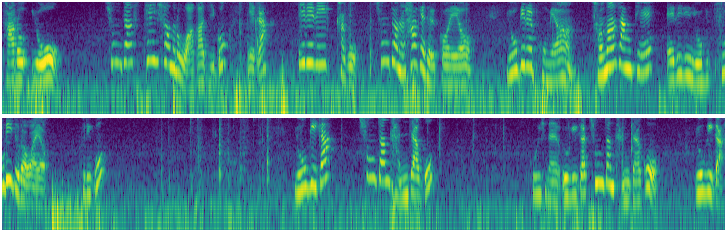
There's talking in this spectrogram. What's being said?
바로 요 충전 스테이션으로 와가지고 얘가 띠리릭 하고 충전을 하게 될 거예요. 여기를 보면 전원 상태에 LED 여기 불이 들어와요. 그리고 여기가 충전 단자고 보이시나요? 여기가 충전 단자고 여기가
